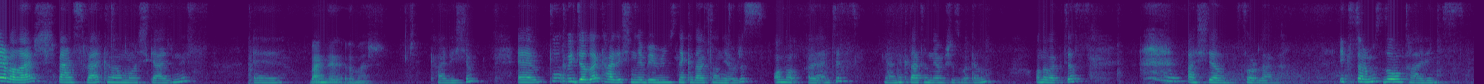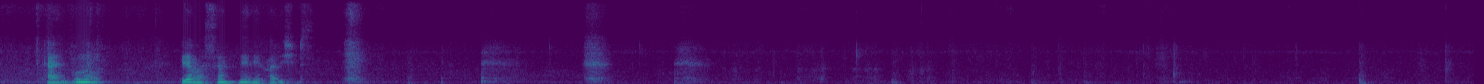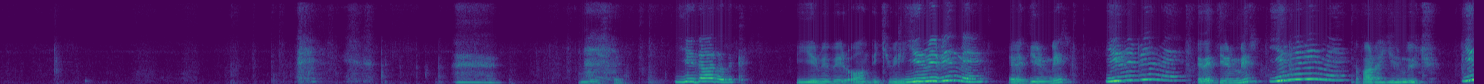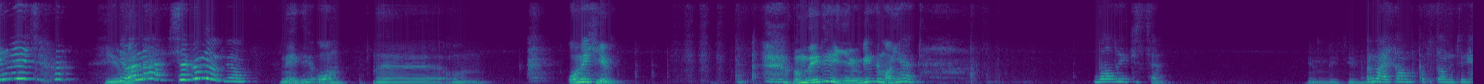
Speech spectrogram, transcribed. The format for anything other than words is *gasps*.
Merhabalar, ben Sibel. Kanalıma hoş geldiniz. Ee, Ben de Ömer. kardeşim. Ee, bu videoda kardeşimle birbirimizi ne kadar tanıyoruz onu öğreneceğiz. Yani ne kadar tanıyormuşuz bakalım. Ona bakacağız. *laughs* Başlayalım sorularla. İlk sorumuz doğum tarihimiz. Yani bunu bilemezsen ne diye kardeşimiz? Bu işte. 7 Aralık. 21 10 2002. 21 mi? Evet 21. 21 mi? Evet 21. 21 mi? Ya Pardon 23. 23. 20. ya Ömer şaka mı yapıyorsun? Neydi? 10 eee 10 10 Ekim. *laughs* Oğlum neydi? 21'di manyak. Vallahi küseceğim. 21 23. Ömer tam kapatalım videoyu.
